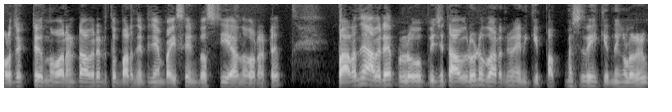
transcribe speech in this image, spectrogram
പ്രൊജക്ട് എന്ന് പറഞ്ഞിട്ട് അവരടുത്ത് പറഞ്ഞിട്ട് ഞാൻ പൈസ ഇൻവെസ്റ്റ് ചെയ്യാന്ന് പറഞ്ഞിട്ട് പറഞ്ഞ് അവരെ പ്രലോഭിപ്പിച്ചിട്ട് അവരോട് പറഞ്ഞു എനിക്ക് പത്മശ്രീക്ക് നിങ്ങളൊരു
